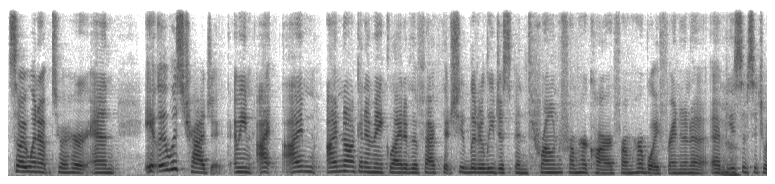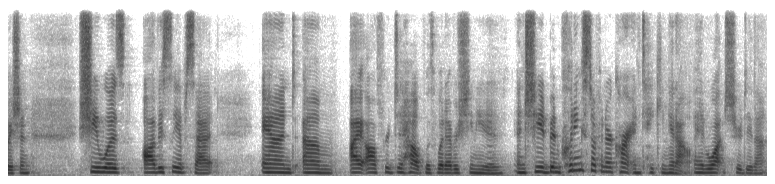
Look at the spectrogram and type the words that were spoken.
So I went up to her and it, it was tragic. I mean, I, I'm I'm not going to make light of the fact that she'd literally just been thrown from her car from her boyfriend in a- an abusive situation. She was obviously upset, and um, I offered to help with whatever she needed. And she had been putting stuff in her car and taking it out. I had watched her do that.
